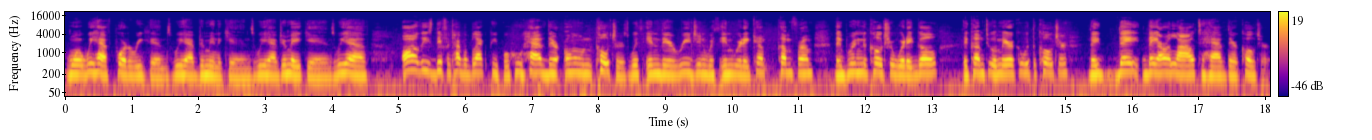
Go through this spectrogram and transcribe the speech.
when we have Puerto Ricans, we have Dominicans, we have Jamaicans, we have all these different type of black people who have their own cultures within their region, within where they come come from. They bring the culture where they go. They come to America with the culture. They they they are allowed to have their culture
